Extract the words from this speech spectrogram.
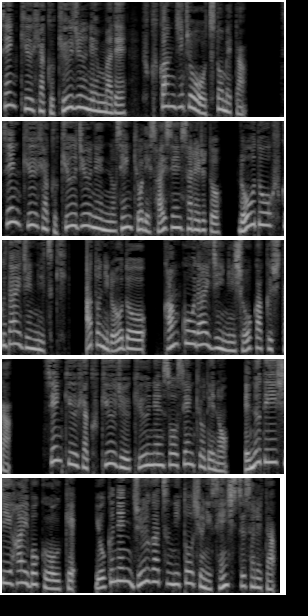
1990年まで副幹事長を務めた。1990年の選挙で再選されると、労働副大臣につき、後に労働、観光大臣に昇格した。1999年総選挙での NDC 敗北を受け、翌年10月に党首に選出された。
